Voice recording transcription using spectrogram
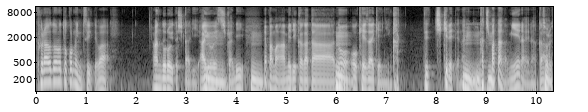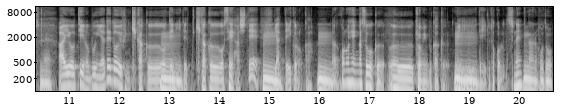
クラウドのところについては Android しかり iOS しかり、うん。やっぱまあアメリカ型の経済圏に勝ってちきれてない、うんうんうん勝ちパターンが見えない中、そうですね IoT の分野でどういうふうに企画を手に入れて、企画を制覇してやっていくのか、うんなんかこの辺がすごくう興味深く見ているところですね。なるほど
